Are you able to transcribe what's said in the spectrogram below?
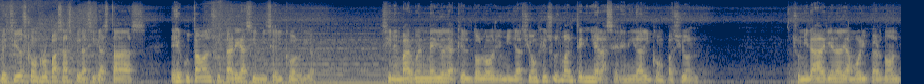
vestidos con ropas ásperas y gastadas, ejecutaban su tarea sin misericordia. Sin embargo, en medio de aquel dolor y humillación, Jesús mantenía la serenidad y compasión. Su mirada llena de amor y perdón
